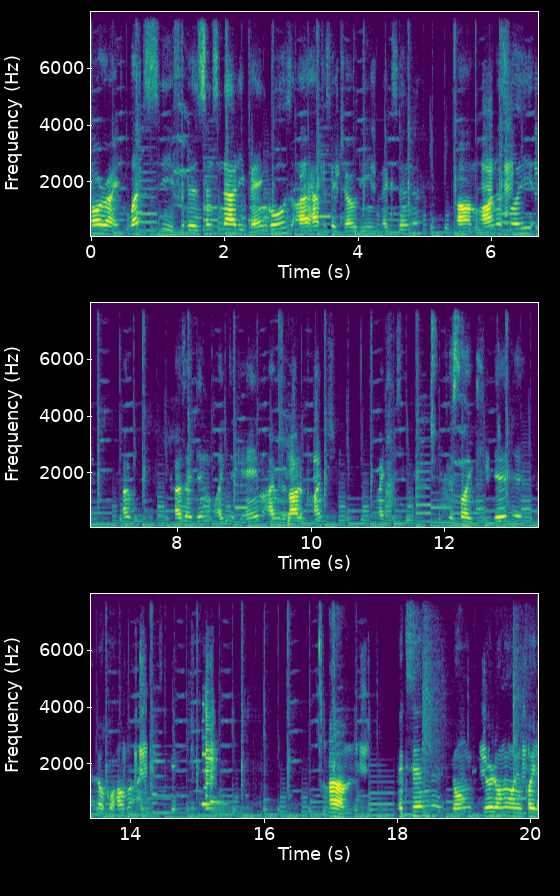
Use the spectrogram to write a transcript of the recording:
All right, let's see. For the Cincinnati Bengals, I have to say Joe Dean Mixon. Um, honestly, I, because I didn't like the game, I was about to punch my team, just like he did at Oklahoma. I just. Um, Mixon, you're the only one who played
